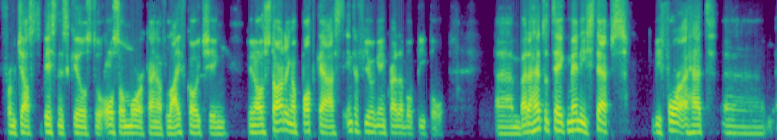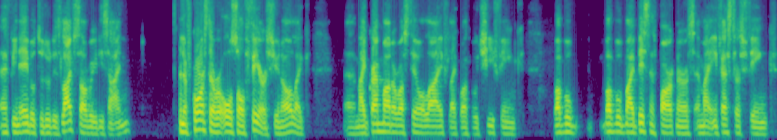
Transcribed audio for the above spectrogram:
from just business skills to also more kind of life coaching you know starting a podcast interviewing incredible people. Um, but i had to take many steps before i had uh, have been able to do this lifestyle redesign. And of course there were also fears you know like uh, my grandmother was still alive like what would she think what would what would my business partners and my investors think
